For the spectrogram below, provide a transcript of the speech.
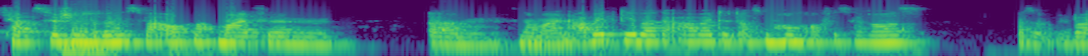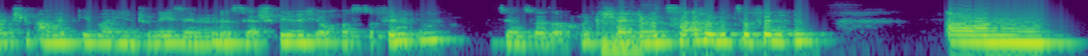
Ich habe zwischendrin zwar auch nochmal für einen ähm, normalen Arbeitgeber gearbeitet aus dem Homeoffice heraus, also einen deutschen Arbeitgeber hier in Tunesien ist ja schwierig, auch was zu finden, beziehungsweise auch eine gescheite mhm. Bezahlung zu finden. Ähm,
